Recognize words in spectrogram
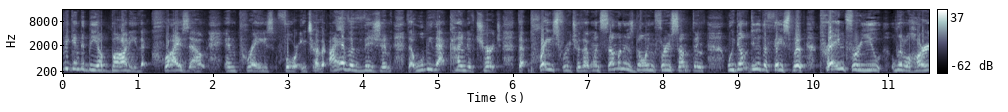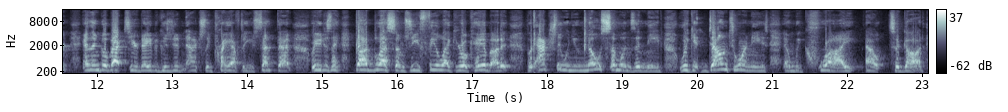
begin to be a body that cries out and prays for each other. I have a vision that we'll be that kind of church that prays for each other. That when someone is going through something, we don't do the Facebook praying for you, little heart, and then go back to your day because you didn't actually pray after you sent that, or you just say, God bless them, so you feel like you're okay about it. But actually, when you know someone's in need, we get down to our knees and we cry out to God.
